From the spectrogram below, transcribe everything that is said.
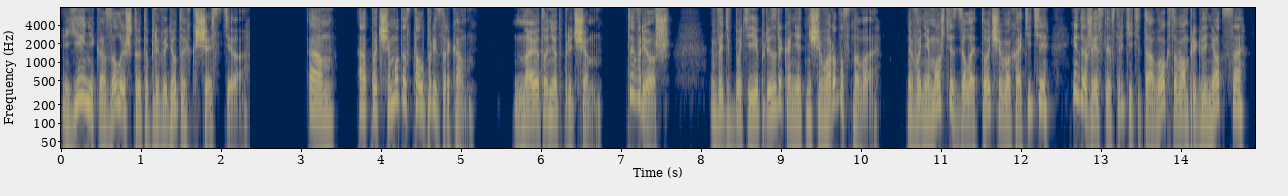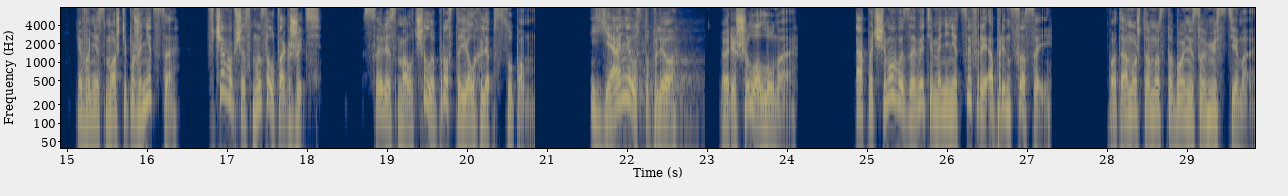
ей не казалось, что это приведёт их к счастью. «Эм, а почему ты стал призраком?» «На это нет причин». «Ты врёшь. Ведь в бытии призрака нет ничего радостного. Вы не можете сделать то, чего хотите, и даже если встретите того, кто вам приглянётся, вы не сможете пожениться. В чём вообще смысл так жить?» Селис молчал и просто ел хлеб с супом. «Я не уступлю», — решила Луна. «А почему вы зовёте меня не цифрой, а принцессой?» «Потому что мы с тобой несовместимы».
